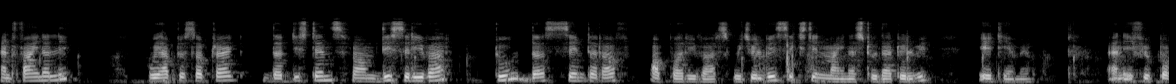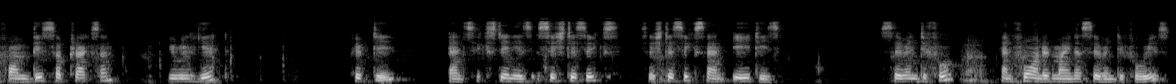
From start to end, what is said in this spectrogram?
and finally we have to subtract the distance from this rebar to the center of upper rebars which will be 16 minus 2 that will be 80 mm and if you perform this subtraction you will get 50 and 16 is 66 66 and 8 is 74 and 400 minus 74 is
